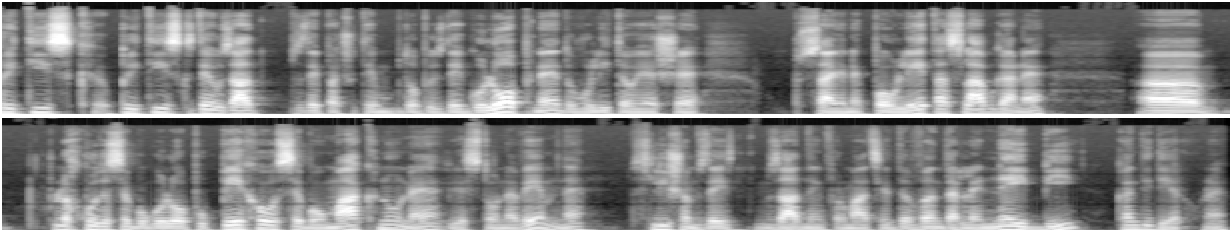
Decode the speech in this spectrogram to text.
pritisk, pritisk zdaj, v zad, zdaj pač v tem obdobju, zdaj golob, ne, do volitev je še vsaj ne pol leta slabega. Ne, uh, lahko da se bo golob upehal, se bo umaknil, ne, jaz to ne vem. Ne. Slišim zdaj zadnje informacije, da vendarle ne bi kandidiral. Ne.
